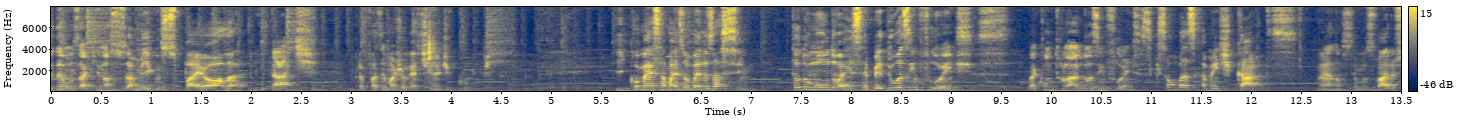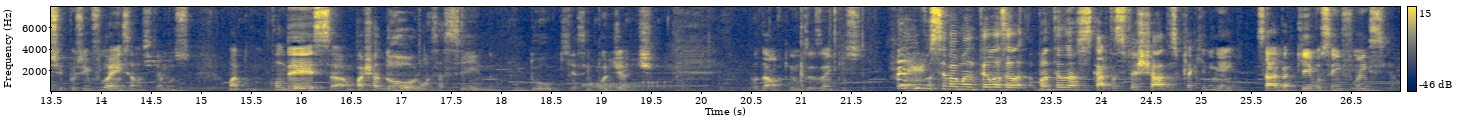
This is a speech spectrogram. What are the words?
Convidamos aqui nossos amigos Paiola e Tati para fazer uma jogatina de cup. E começa mais ou menos assim. Todo mundo vai receber duas influências. Vai controlar duas influências, que são basicamente cartas. Né? Nós temos vários tipos de influência. Nós temos uma condessa, um embaixador, um assassino, um duque e assim por diante. Vou dar aqui uns exemplos. E você vai mantê-las mantendo as cartas fechadas para que ninguém saiba quem você influencia.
